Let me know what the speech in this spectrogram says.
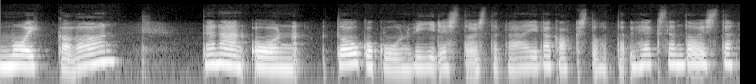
Moikka vaan! Tänään on toukokuun 15. päivä 2019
